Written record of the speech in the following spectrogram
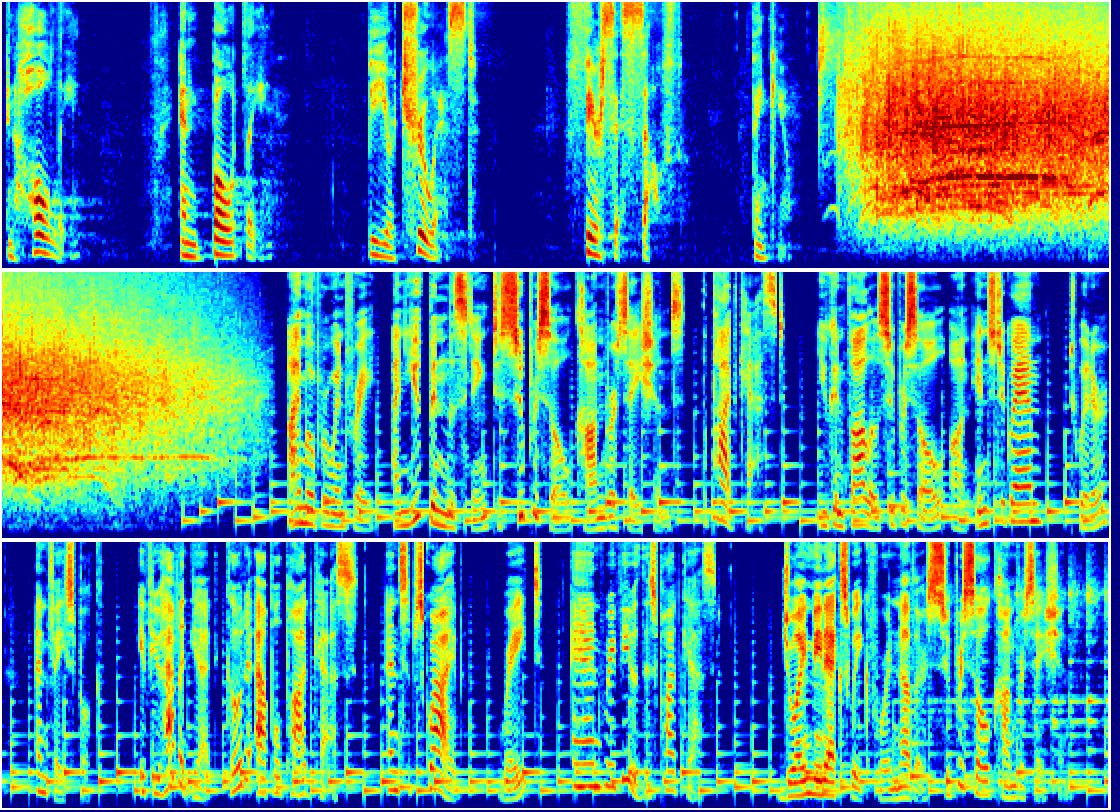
and wholly and boldly be your truest, fiercest self. Thank you. I'm Oprah Winfrey, and you've been listening to Super Soul Conversations, the podcast. You can follow Super Soul on Instagram, Twitter, and Facebook. If you haven't yet, go to Apple Podcasts and subscribe, rate, and review this podcast. Join me next week for another Super Soul conversation.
